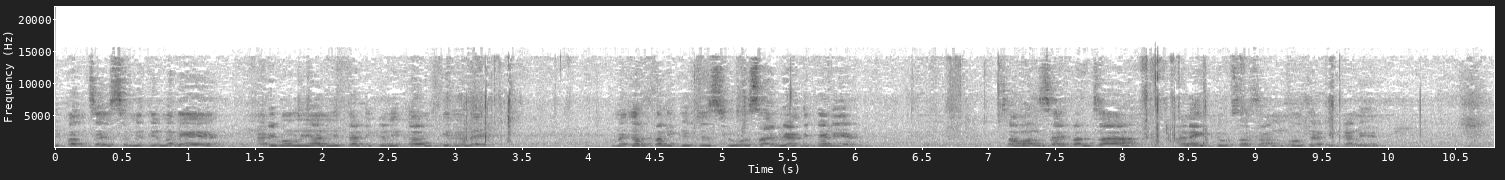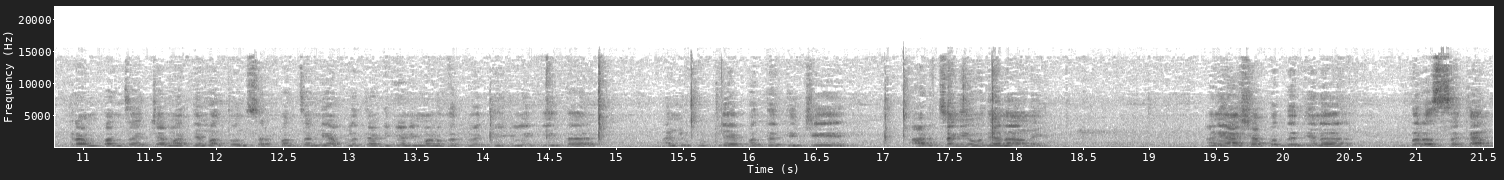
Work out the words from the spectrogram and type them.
पंचायत समितीमध्ये हरिभाऊनी आम्ही त्या ठिकाणी काम केलेलं आहे. नगरपालिकेचे शिवसाहेब या ठिकाणी आहेत. सावंत साहेबांचा अनेक दिवसाचा अनुभव त्या ठिकाणी आहे. ग्रामपंचायतच्या माध्यमातून सरपंचांनी आपलं त्या ठिकाणी मनोगत व्यक्त केलं की इथं आम्ही कुठल्याही पद्धतीची अडचण येऊ देणार नाही. आणि अशा पद्धतीनं बरंचसं काम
